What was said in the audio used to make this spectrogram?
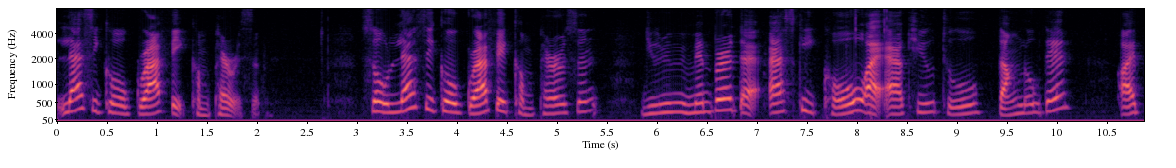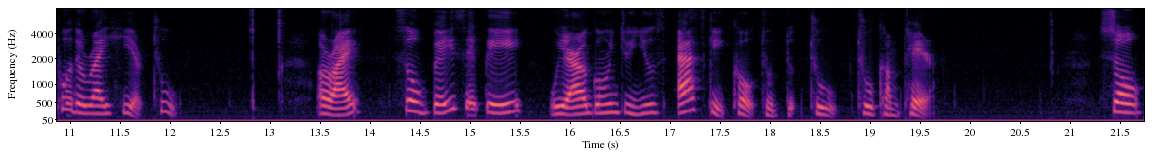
lexicographic comparison. So lexicographic comparison, do you remember the ASCII code I asked you to download them? I put it right here too. Alright, so basically we are going to use ASCII code to, to, to compare. So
